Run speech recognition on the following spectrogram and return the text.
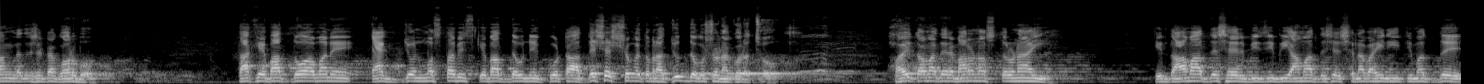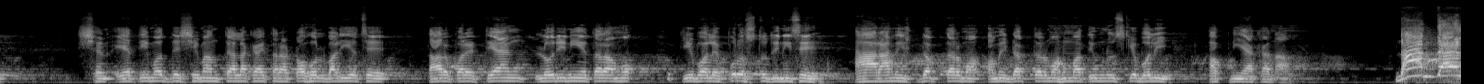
বাংলাদেশের একটা গর্ব। তাকে বাদ দেওয়া মানে একজন মোস্তাফিজকে বাদ দেওয়া নিয়ে গোটা দেশের সঙ্গে তোমরা যুদ্ধ ঘোষণা করেছ। হয়তো আমাদের মারণাস্ত্র নাই, কিন্তু আমার দেশের বিজিবি, আমার দেশের সেনাবাহিনী ইতিমধ্যে ইতিমধ্যে সীমান্ত এলাকায় তারা টহল বাড়িয়েছে তারপরে ট্যাং, লরি নিয়ে তারা কি বলে, প্রস্তুতি নিছে। আর আমি ডক্টর আমি ডক্টর মোহাম্মদ ইউনুসকে বলি আপনি একা না। ডাক দেন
